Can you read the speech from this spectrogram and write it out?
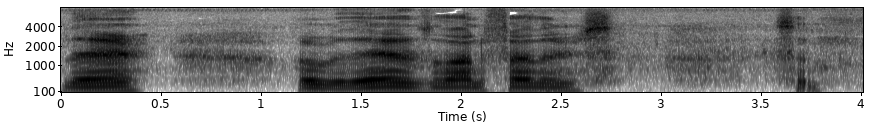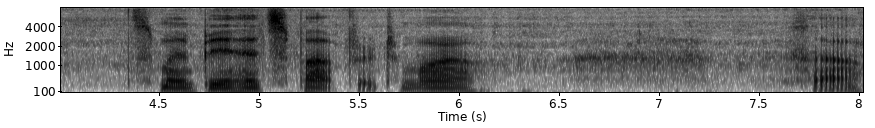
there, over there. There's a lot of feathers, so this might be a hit spot for tomorrow. So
